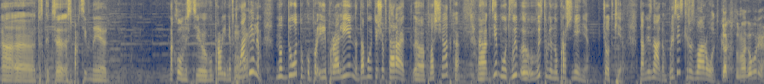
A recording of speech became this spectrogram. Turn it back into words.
э, так сказать, э, спортивные наклонности в управлении автомобилем, uh-huh. но до того или параллельно, да, будет еще вторая э, площадка, э, где будут вы, э, выставлены упражнения четкие. Там, не знаю, там полицейский разворот. Как в многоборе?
